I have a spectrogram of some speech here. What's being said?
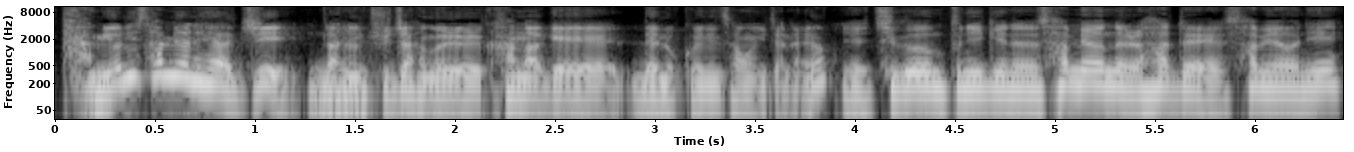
당연히 사면해야지라는 네. 주장을 강하게 내놓고 있는 상황이잖아요. 예, 지금 분위기는 사면을 하되 사면이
